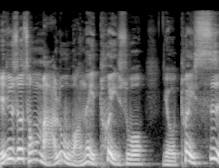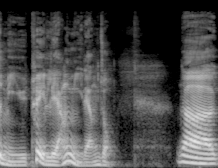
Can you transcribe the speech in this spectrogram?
也就是说，从马路往内退缩，有退四米与退两米两种。那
